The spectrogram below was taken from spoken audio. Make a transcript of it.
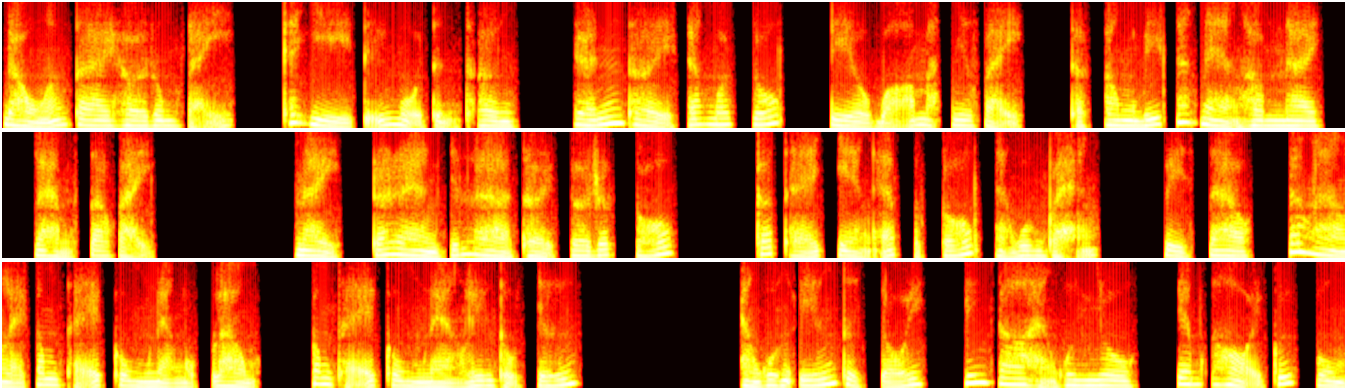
đầu ngón tay hơi run rẩy, cái gì tỉ muội tình thân, đến thời khắc mối chốt đều bỏ mặt như vậy, thật không biết các nàng hôm nay làm sao vậy. Này, rõ ràng chính là thời cơ rất tốt, có thể chèn áp thật tốt nàng quân vãn. Vì sao các nàng lại không thể cùng nàng một lòng, không thể cùng nàng liên thủ chứ? Hàng quân Yến từ chối, khiến cho hạng quân Nhu đem cơ hội cuối cùng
